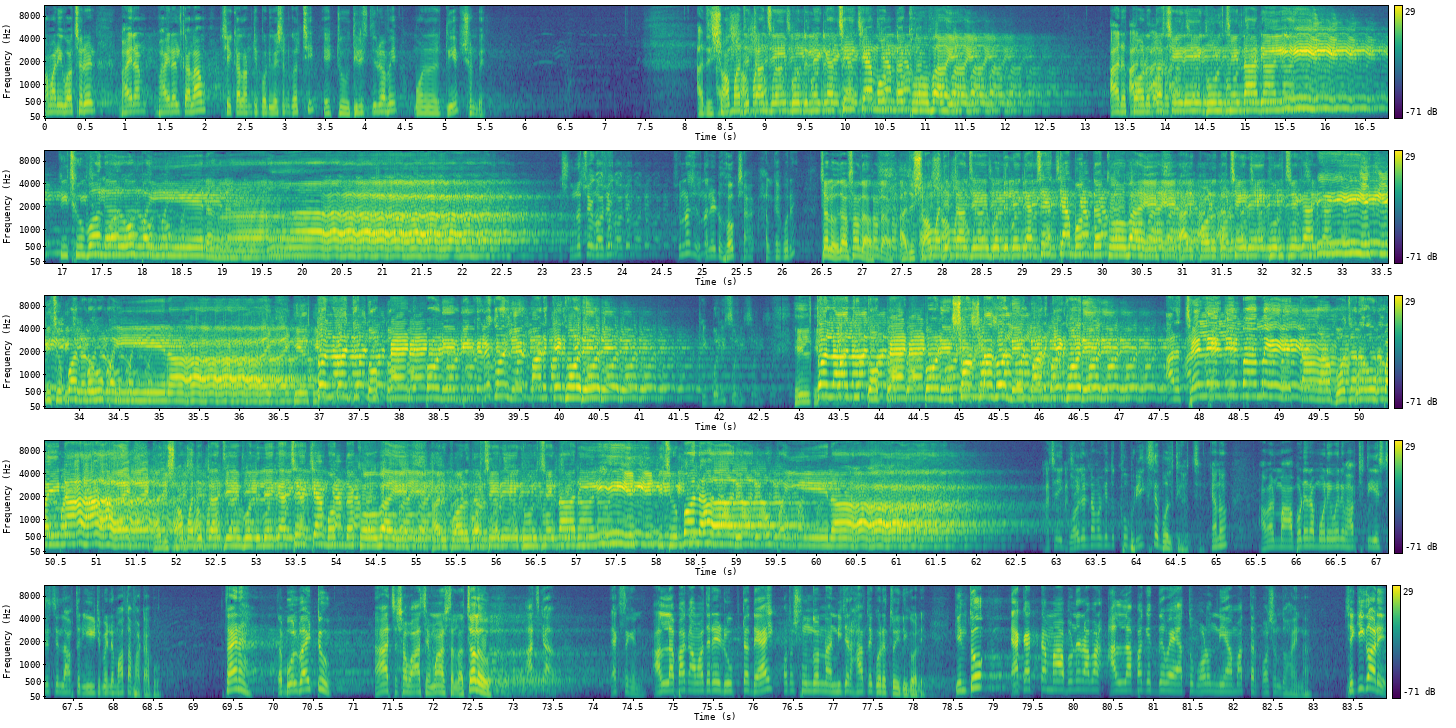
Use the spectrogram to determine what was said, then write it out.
আমার এই বছরের ভাইরাম ভাইরাল কালাম সেই কালামটি পরিবেশন করছি। একটু ধীরে ধীরেভাবে মনোযোগ দিয়ে শুনবেন। আজ সমাজটা যে বদলে গেছে কেমন দেখো ভাই। আর পর্দা ছেড়ে ঘুরছে নারী। কিছু বলার উপায় না। শুনেছো গজল? শুনেছো? তাহলে একটু হোক হালকা করে। চলো দাও শোনাও আজ সমাজটা যে বদলে গেছে কেমন দেখো ভাই? আর পর্দা ছেড়ে ঘুরছে গাড়ি কিছু বলার উপায় নাই। হিল তোলা জুতো প্যান্ট পরে বিকেলে গলে পার্কে ঘরে। ঠিক বলিস হিল তোলা জুতো প্যান্ট পরে সন্ধ্যা হলে পার্কে ঘরে। আর ছেলে কিংবা মেয়ে তা বোঝার উপায় নাই। আজ সমাজটা যে বদলে গেছে কেমন দেখো ভাই? আর পর্দা ছেড়ে ঘুরছে নারী কিছু বলার উপায় না আচ্ছা এই গজলটা আমার কিন্তু খুব রিক্সে বলতে হচ্ছে। কেন? আমার মা বোনেরা মনে মনে ভাবছে তুই এসতে এসতে লাভ তোর ইট মেলে মাথা ফাটাবো। তাই না? তা বলবা একটু? আচ্ছা সব আছে মার্শাল্লাহ চলো। এক সেকেন্ড আল্লাহ পাক আমাদের এই রূপটা দেয় কত সুন্দর না নিজের হাতে করে তৈরি করে। কিন্তু এক একটা মা বোনের আবার আল্লাহ পাকের দেওয়া এত বড় নিয়ামাত তার পছন্দ হয় না। সে কি করে?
